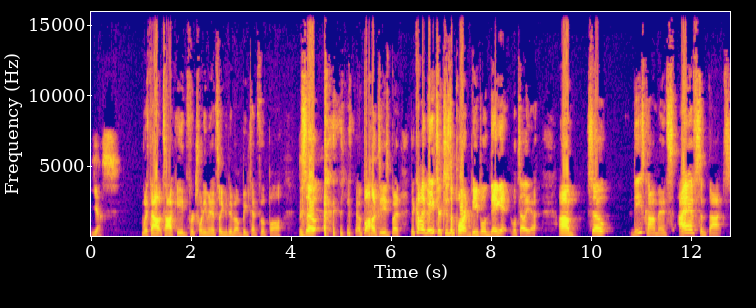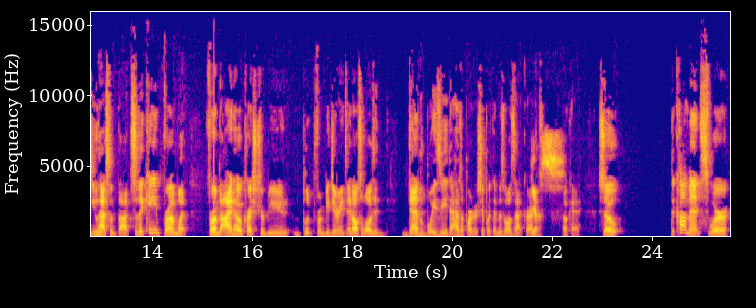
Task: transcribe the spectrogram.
Yes. Without talking for 20 minutes like we did about Big Ten football. So, apologies, but the comment matrix is important, people. Dang it, we'll tell you. Um, so, these comments, I have some thoughts. You have some thoughts. So, they came from what? From the Idaho Press Tribune, from BJ Rains, and also, what was it? Dev Boise that has a partnership with him as well. Is that correct? Yes. Okay. So the comments were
